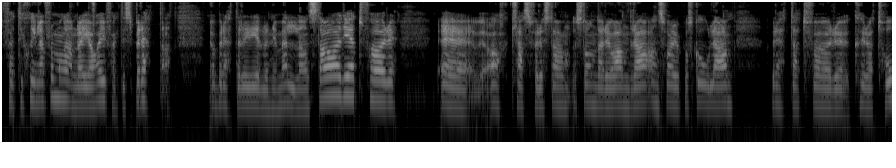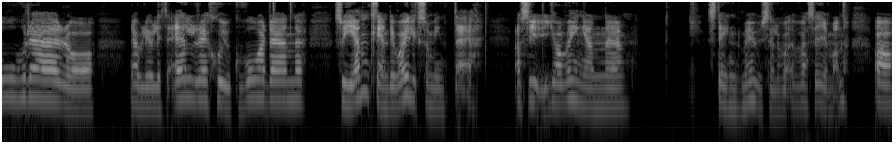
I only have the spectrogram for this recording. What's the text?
För till skillnad från många andra, jag har ju faktiskt berättat. Jag berättade redan i mellanstadiet för eh, ja, klassföreståndare och andra ansvariga på skolan. Berättat för kuratorer och när jag blev lite äldre, sjukvården. Så egentligen, det var ju liksom inte... Alltså jag var ingen eh, stängd mus eller vad, vad säger man? Ja,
